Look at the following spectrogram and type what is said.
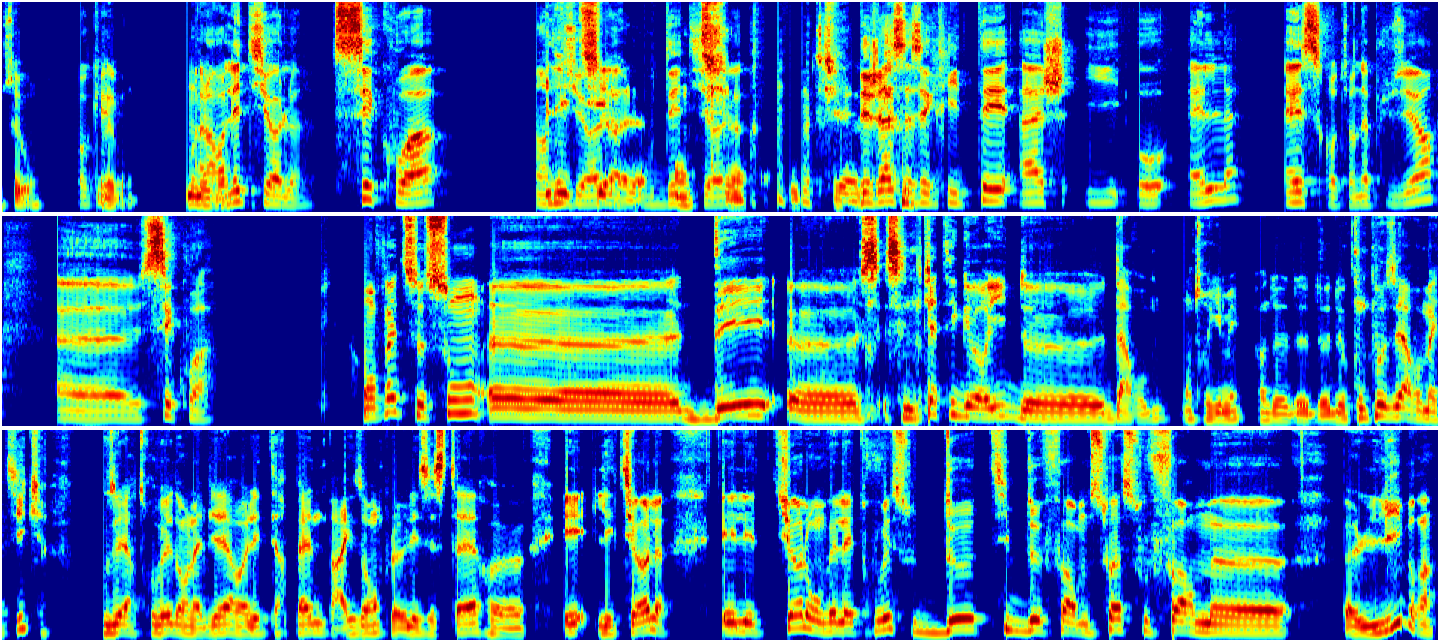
c'est bon. Ok. Bon. Alors, l'étiole, c'est quoi un tiol ou des tioles Déjà, ça s'écrit T-H-I-O-L, S quand il y en a plusieurs. Euh, c'est quoi? En fait, ce sont euh, des, euh, c'est une catégorie de d'arômes entre guillemets, de, de, composés aromatiques. Vous allez retrouver dans la bière les terpènes, par exemple, les esters et les thioles. Et les thioles, on va les trouver sous deux types de formes, soit sous forme libre,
